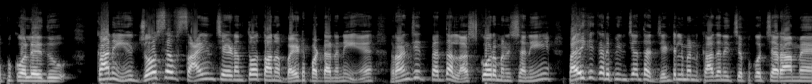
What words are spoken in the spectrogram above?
ఒప్పుకోలేదు. కానీ జోసెఫ్ సాయం చేయడంతో తాను బయటపడ్డానని రంజిత్ పెద్ద లష్కోర్ మనిషి అని పైకి కనిపించేంత జెంటిల్మెన్ కాదని చెప్పుకొచ్చారామె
